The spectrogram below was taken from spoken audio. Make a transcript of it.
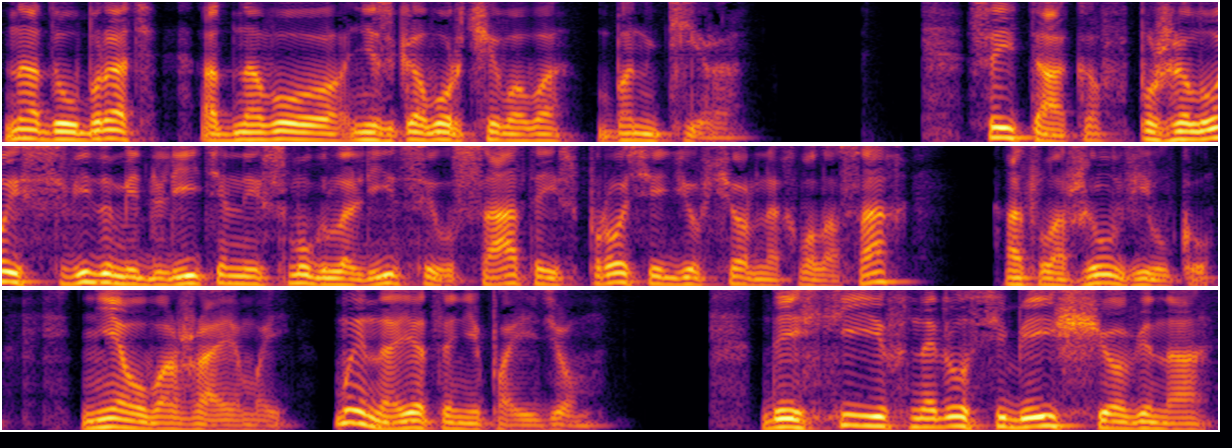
надо убрать одного несговорчивого банкира. Сайтаков, пожилой, с виду медлительный, смуглолицый, усатый, с проседью в черных волосах, отложил вилку. «Неуважаемый, мы на это не пойдем». Киев налил себе еще вина,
